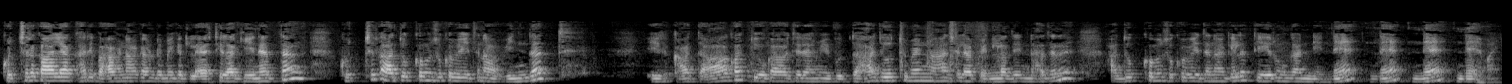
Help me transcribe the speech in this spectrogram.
කොච්චර කාලයක් හරි භාවනා කරනකොට මේකට ලෑස්තිලා කියේ නැත්නම් කොච්චර අදුක්කම සුඛ වේදනා වින්දත් ඒක කදාකත් යෝගාවචරය මේ බුද්ධ ආධෝත්‍රමයන් වහන්සේලා පෙන්ලා දෙන්න හදන අදුක්කම සුඛ වේදනා කියලා තේරුම් ගන්නෙ නෑ නෑ නෑ නෑමයි.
